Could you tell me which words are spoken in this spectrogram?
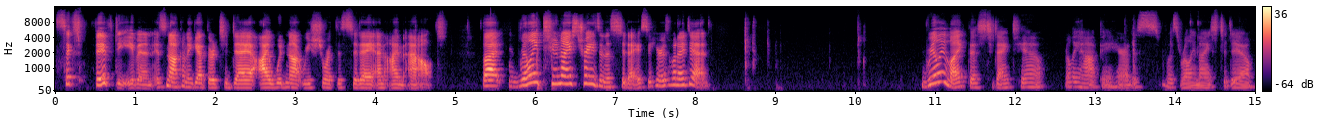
650 even. It's not going to get there today. I would not reshort this today, and I'm out. But really two nice trades in this today. So here's what I did. Really like this today, too. Really happy here. This was really nice to do.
